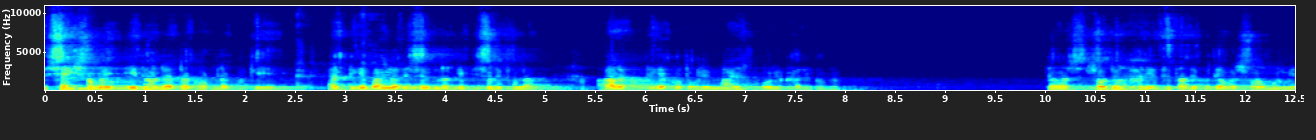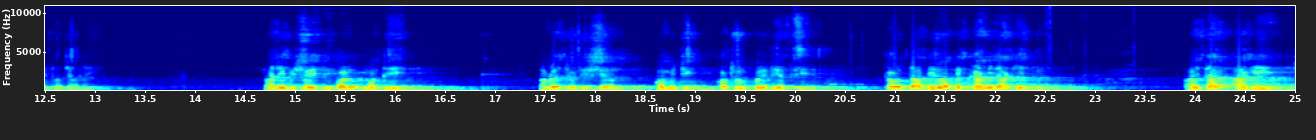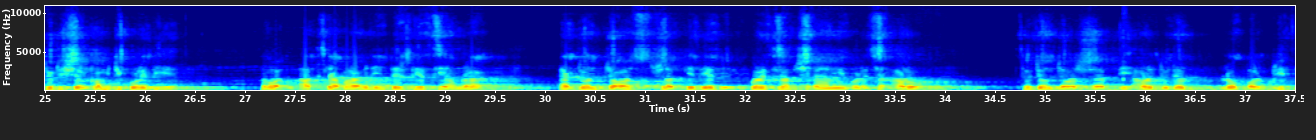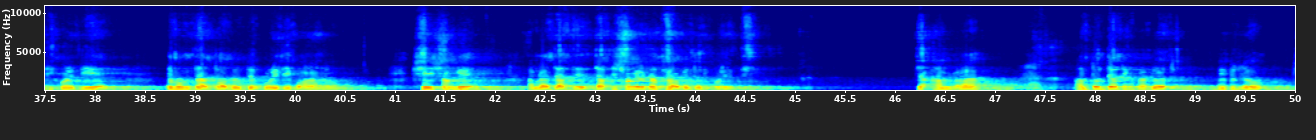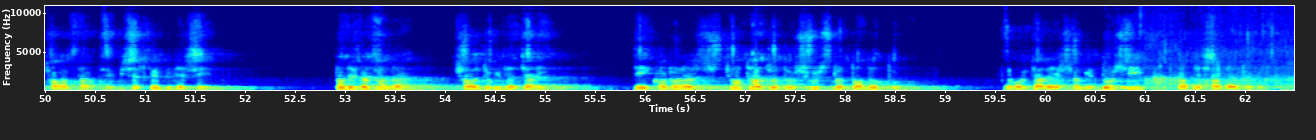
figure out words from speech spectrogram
তো সেই সময় এই ধরনের একটা ঘটনা ঘটিয়ে একদিকে বাংলাদেশের উন্নয়নকে পিছনে ফেলা, আর একদিকে কতগুলি মায়ের কোল, খালি করা যারা স্বজন হারিয়েছে তাদের প্রতি আমার সহমর্মিতা জানাই। আর এই বিষয়ে ইতিমধ্যেই আমরা জুডিশিয়াল কমিটি গঠন করে দিয়েছি। কারণ দাবির অপেক্ষা আমি রাখিনি। আমি তার আগেই জুডিশিয়াল কমিটি করে দিয়ে, এবং আজকে আবার আমি নির্দেশ দিয়েছি, আমরা একজন জজ সাহেবকে দিয়ে করেছিলাম, সেখানে আমি বলেছি আরও দুজন জজ সাহেব দিয়ে আরও দুজন লোকবল বৃদ্ধি করে দিয়ে এবং তার তদন্তের পরিধি বাড়ানো। সেই সঙ্গে আমরা জাতি, জাতিসংঘের কাছে আবেদন করেছি যে আমরা আন্তর্জাতিকভাবে বিভিন্ন সংস্থা আছে, বিশেষ করে বিদেশে, তাদের কাছে আমরা সহযোগিতা চাই যে এই ঘটনার যথাযথ, সুষ্ঠু তদন্ত এবং যারা এর সঙ্গে দোষী, তাদের সাজার ব্যবস্থা।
